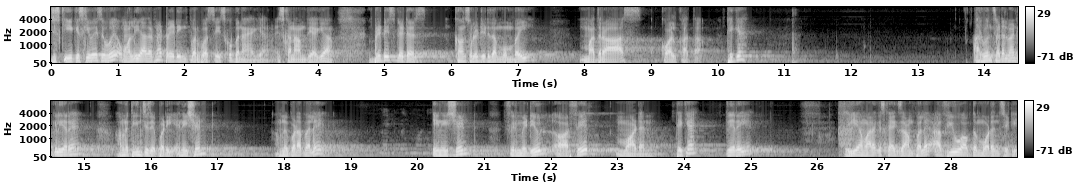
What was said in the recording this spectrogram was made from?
जिसकी ये किसकी वजह से हुए? ओनली याद रखना ट्रेडिंग पर्पज से इसको बनाया गया. इसका नाम दिया गया. British later consolidated the Mumbai Madras Kolkata ठीक है? अर्बन सेटलमेंट क्लियर है हमने तीन चीज़ें पढ़ी इनिशियंट हमने पढ़ा पहले इनिशियंट फिर मिड्यूल और फिर मॉडर्न ठीक है? क्लियर है ये? तो ये हमारा किसका एग्ज़ाम्पल है? A view of the modern city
